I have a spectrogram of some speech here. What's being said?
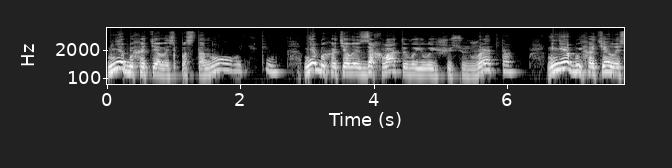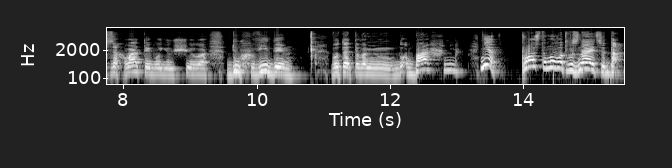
мне бы хотелось постановочки, мне бы хотелось захватывающего сюжета, мне бы хотелось захватывающего дух виды вот этого башни. Нет, просто, ну вот вы знаете, да,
